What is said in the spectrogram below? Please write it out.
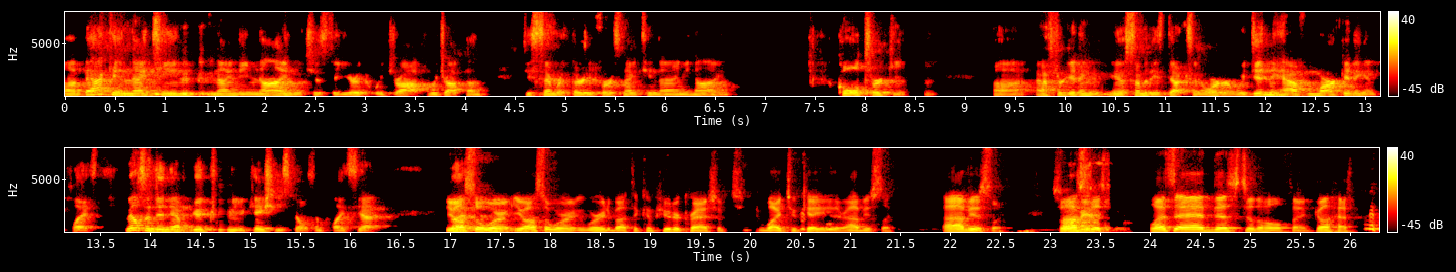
uh, back in 1999, which is the year that we dropped, we dropped on December 31st, 1999, cold turkey. Uh, after getting, you know, some of these ducks in order, we didn't have marketing in place. We also didn't have good communication skills in place yet. You But- also weren't, you also weren't worried about the computer crash of Y2K either, obviously. Obviously. So let's just, let's add this to the whole thing. Go ahead.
